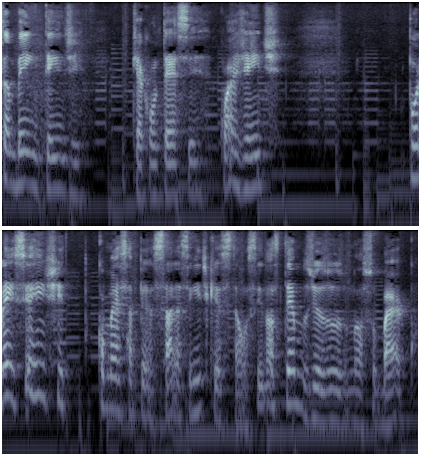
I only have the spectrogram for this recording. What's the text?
também entende que acontece com a gente. Porém, se a gente começa a pensar na seguinte questão: se nós temos Jesus no nosso barco,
